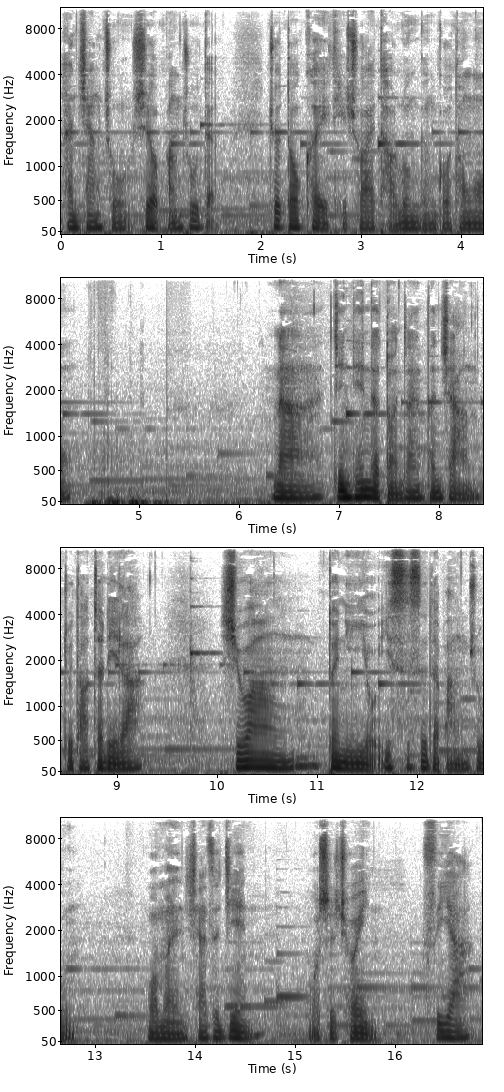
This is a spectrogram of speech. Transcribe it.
和相处是有帮助的，就都可以提出来讨论跟沟通哦。那今天的短暂分享就到这里啦，希望对你有一丝丝的帮助。我们下次见，我是蚯蚓，See ya。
